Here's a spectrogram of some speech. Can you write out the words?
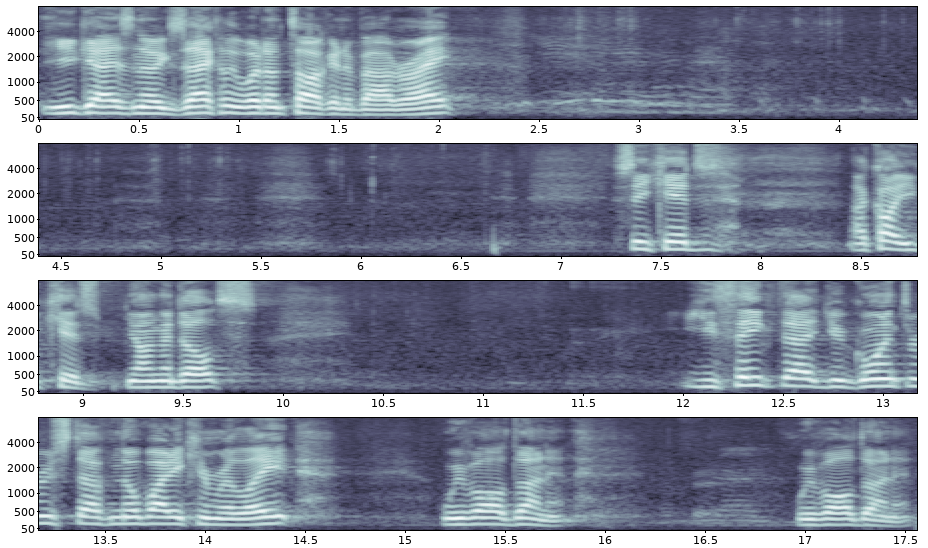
you guys know exactly what I'm talking about, right? See, kids, I call you kids, young adults. You think that you're going through stuff nobody can relate. We've all done it. We've all done it.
